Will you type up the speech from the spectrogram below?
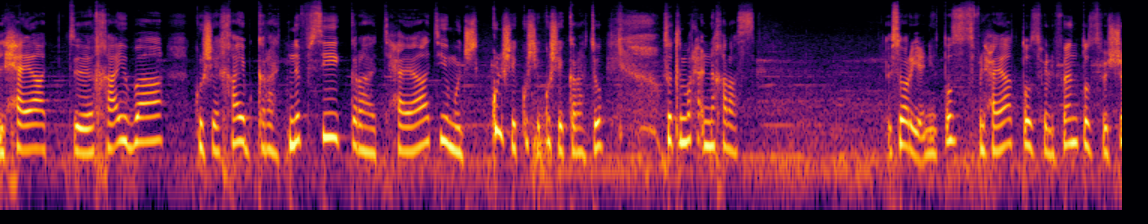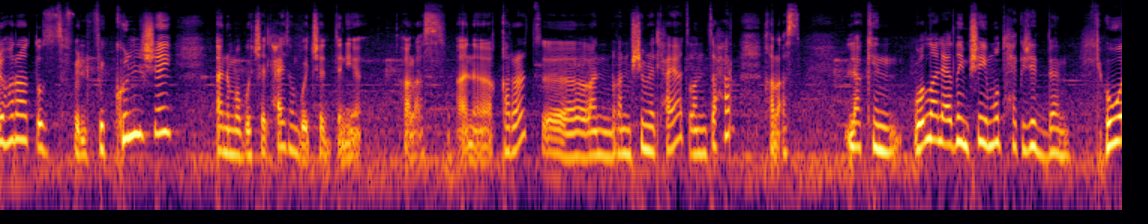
الحياة خايبة كل شيء خايب كرهت نفسي كرهت حياتي مج... كل شيء كل شيء كل شيء كرهته. وصلت لمرحلة إنه خلاص sorry يعني طز في الحياة طز في الفن طز في الشهرة طز في, في كل شيء أنا ما بغيت الحياة ما بغيت الدنيا. خلاص أنا قررت آه، غنمشي من الحياة غنتحر خلاص. لكن والله العظيم شيء مضحك جدا. هو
